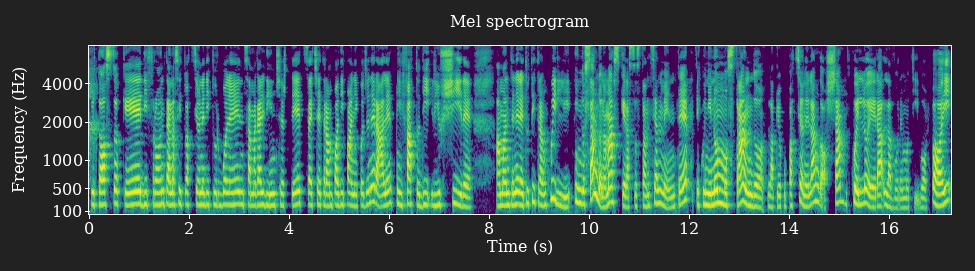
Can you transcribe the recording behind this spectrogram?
piuttosto che di fronte a una situazione di turbolenza, magari di incertezza, eccetera, un po' di panico generale, il fatto di riuscire a mantenere tutti tranquilli indossando una maschera sostanzialmente e quindi non mostrando la preoccupazione e l'angoscia, quello era lavoro emotivo. Poi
